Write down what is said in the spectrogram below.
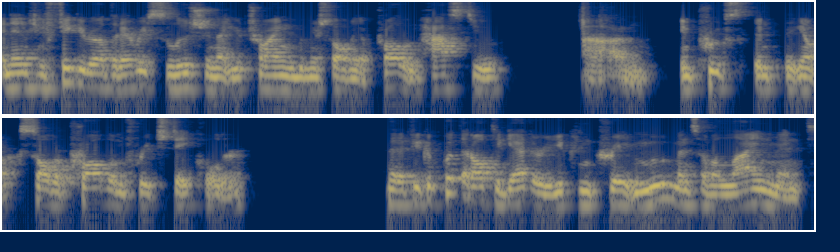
and then if you figure out that every solution that you're trying when you're solving a problem has to um, improve, you know, solve a problem for each stakeholder, that if you can put that all together, you can create movements of alignment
